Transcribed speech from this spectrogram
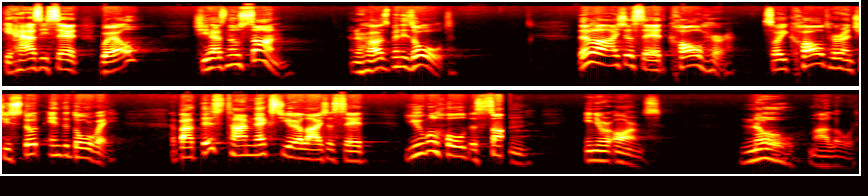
Gehazi said, Well, she has no son, and her husband is old. Then Elisha said, Call her. So he called her, and she stood in the doorway. About this time next year, Elisha said, You will hold a son in your arms. No, my lord,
